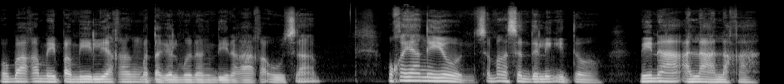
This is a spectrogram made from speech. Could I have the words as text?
O baka may pamilya kang matagal mo nang hindi nakakausap? O kaya ngayon, sa mga sandaling ito, may naaalala ka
